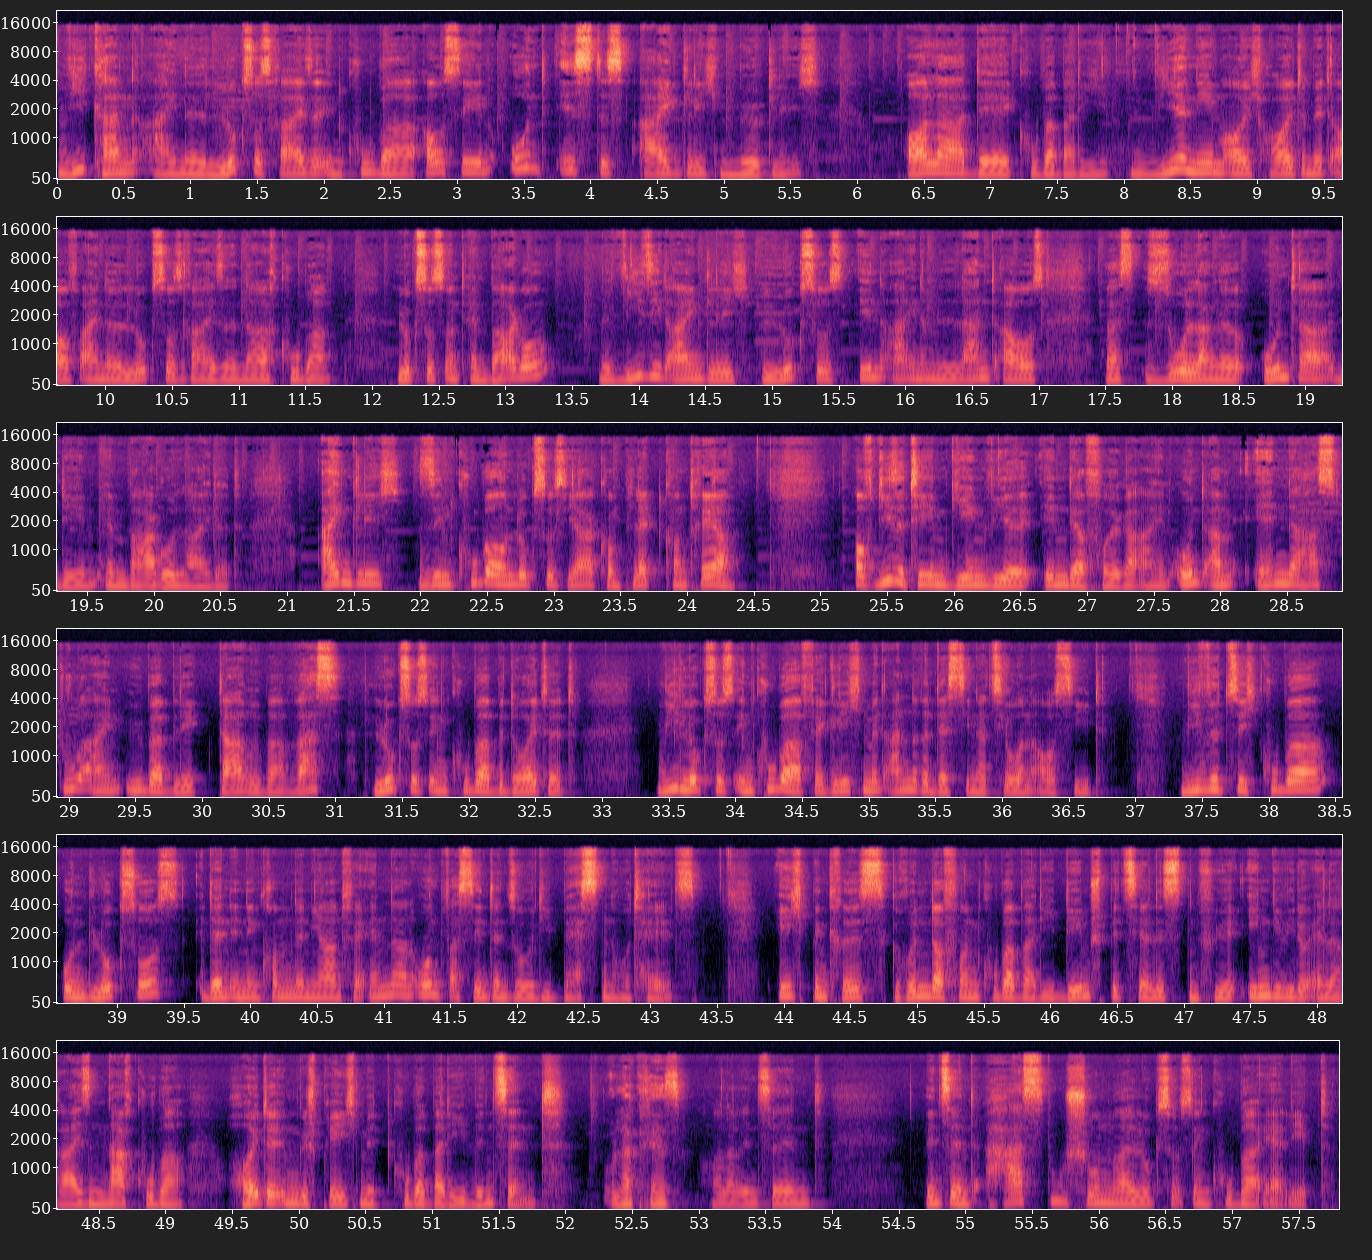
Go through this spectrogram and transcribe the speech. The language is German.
Wie kann eine Luxusreise in Kuba aussehen und ist es eigentlich möglich? Hola de Cuba Buddy. Wir nehmen euch heute mit auf eine Luxusreise nach Kuba. Luxus und Embargo. Wie sieht eigentlich Luxus in einem Land aus, was so lange unter dem Embargo leidet? Eigentlich sind Kuba und Luxus ja komplett konträr. Auf diese Themen gehen wir in der Folge ein und am Ende hast du einen Überblick darüber, was Luxus in Kuba bedeutet, wie Luxus in Kuba verglichen mit anderen Destinationen aussieht. Wie wird sich Kuba und Luxus denn in den kommenden Jahren verändern und was sind denn so die besten Hotels? Ich bin Chris, Gründer von Kuba Buddy, dem Spezialisten für individuelle Reisen nach Kuba. Heute im Gespräch mit Kuba Buddy Vincent. Hola Chris. Hola Vincent. Vincent, hast du schon mal Luxus in Kuba erlebt?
